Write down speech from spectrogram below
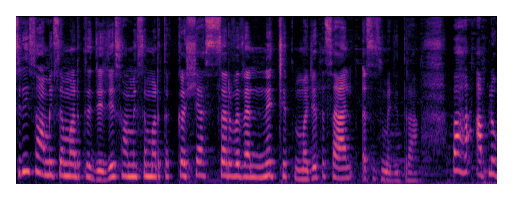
श्री स्वामी समर्थ जे जे स्वामी समर्थ. कशा सर्वजण निश्चित मजेत असाल असंच मजेत राहा. पहा आपलं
